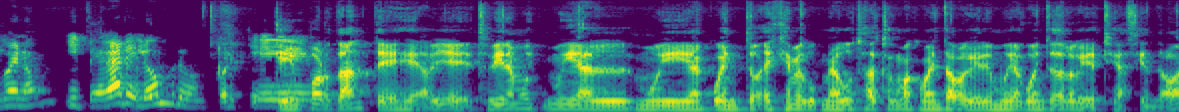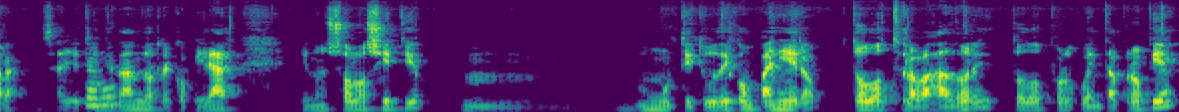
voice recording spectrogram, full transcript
bueno, y pegar el hombro, porque... Qué importante, ¿eh? oye, esto viene muy, muy, al, muy a cuento, es que me, ha gustado esto que me has comentado porque viene muy a cuento de lo que yo estoy haciendo ahora, o sea, yo estoy intentando recopilar en un solo sitio mm, multitud de compañeros, todos trabajadores, todos por cuenta propia,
